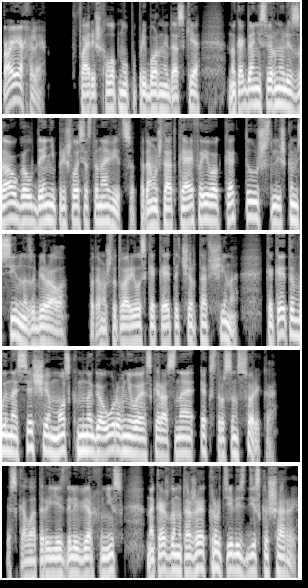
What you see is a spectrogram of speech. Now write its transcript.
«Поехали!» Фариш хлопнул по приборной доске, но когда они свернули за угол, Дэнни пришлось остановиться, потому что от кайфа его как-то уж слишком сильно забирало, потому что творилась какая-то чертовщина, какая-то выносящая мозг многоуровневая скоростная экстрасенсорика. Эскалаторы ездили вверх-вниз, на каждом этаже крутились дискошары.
